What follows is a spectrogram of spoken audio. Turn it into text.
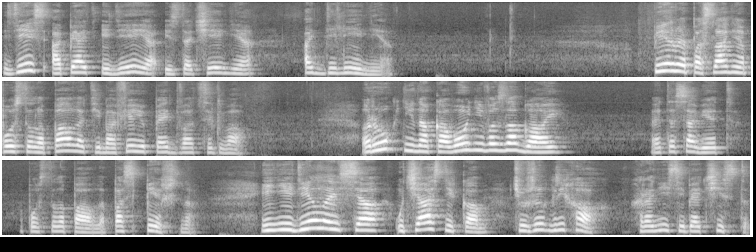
Здесь опять идея и значение отделения. Первое послание апостола Павла Тимофею 5.22. «Рук ни на кого не возлагай». Это совет апостола Павла. Поспешно. «И не делайся участником в чужих грехах. Храни себя чистым».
